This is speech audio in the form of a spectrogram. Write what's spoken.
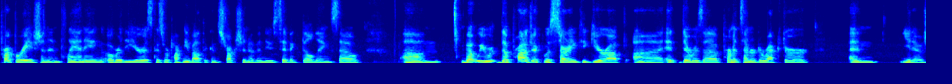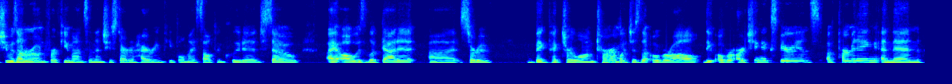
preparation and planning over the years because we're talking about the construction of a new civic building. So, um, but we were, the project was starting to gear up. Uh, it, there was a permit center director, and you know she was on her own for a few months, and then she started hiring people, myself included. So I always looked at it uh, sort of big picture, long term, which is the overall the overarching experience of permitting, and then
